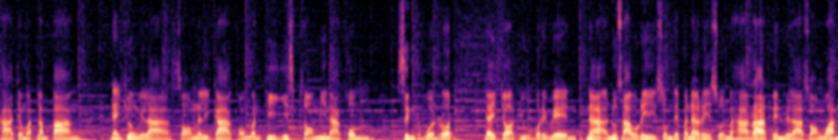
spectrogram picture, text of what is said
คาจังหวัดลำปาง ในช่วงเวลา 2 นาฬิกาของวันที่ 22 มีนาคม ซึ่งขบวนรถ ได้จอดอยู่บริเวณ หน้าอนุสาวรีย์สมเด็จพระนเรศวรมหาราชเป็นเวลา 2 วัน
